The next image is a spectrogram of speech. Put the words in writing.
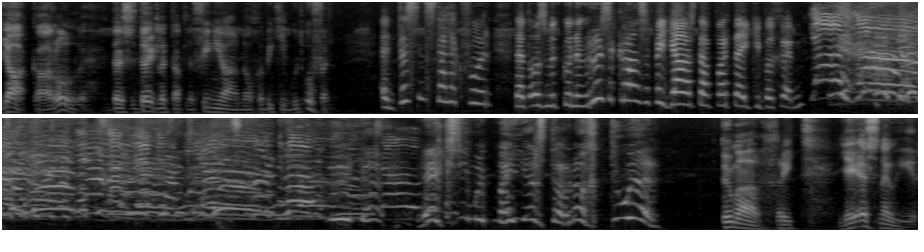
Ja, Karel, dis duidelik dat Lavinia nog 'n bietjie moet oefen. Intussen stel ek voor dat ons met koning Rosekrans se verjaarsdagpartytjie begin. Heksie moet my eers terug toer. Toe maar, Griet, jy is nou hier.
